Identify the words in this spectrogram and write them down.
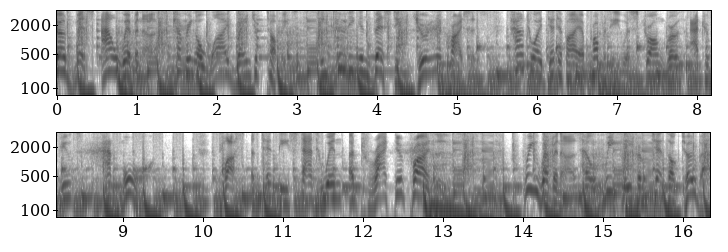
Don't miss our webinars covering a wide range of topics, including investing during a crisis, how to identify a property with strong growth attributes, and more. Plus, attendees stand to win attractive prizes. Free webinars held weekly from 10th October.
